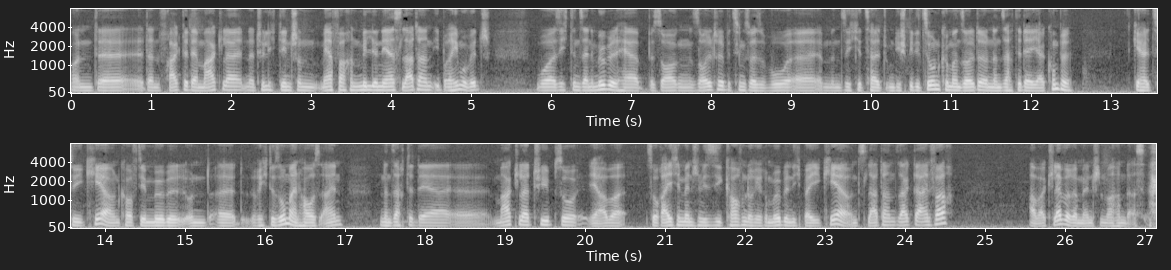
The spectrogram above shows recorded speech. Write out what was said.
Und äh, dann fragte der Makler natürlich den schon mehrfachen Millionär Zlatan Ibrahimovic, wo er sich denn seine Möbel her besorgen sollte, beziehungsweise wo äh, man sich jetzt halt um die Spedition kümmern sollte. Und dann sagte der, ja Kumpel, geh halt zu Ikea und kauf dir Möbel und äh, richte so mein Haus ein. Und dann sagte der äh, Maklertyp so, ja, aber so reiche Menschen wie Sie kaufen doch ihre Möbel nicht bei Ikea. Und Slatan sagte einfach, aber clevere Menschen machen das.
